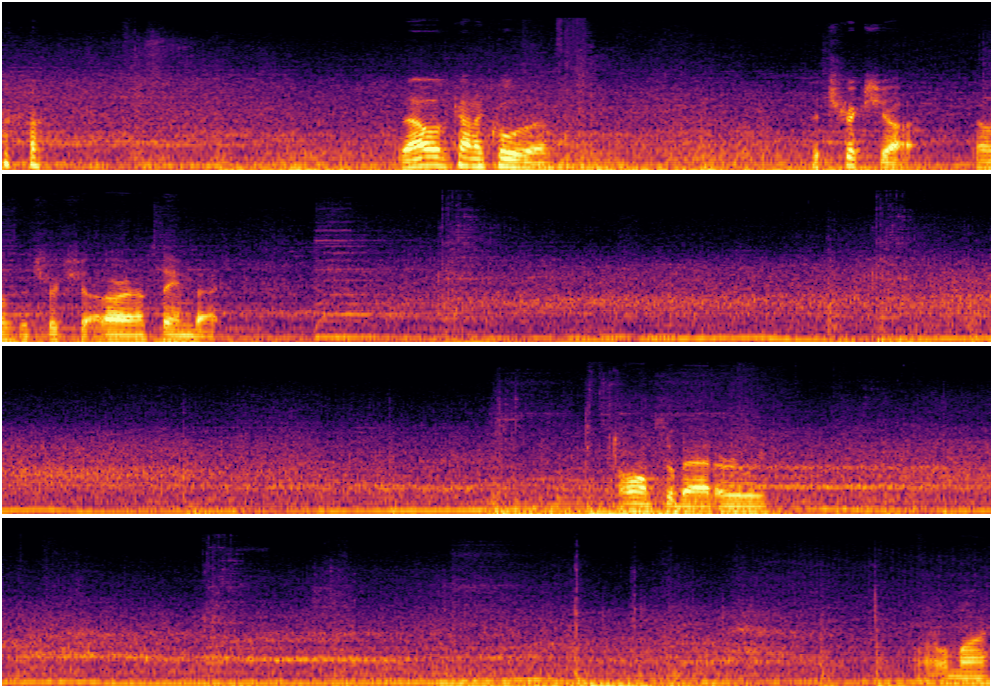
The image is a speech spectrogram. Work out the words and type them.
that was kind of cool though. The trick shot. That was the trick shot. Alright, I'm staying back. Oh, I'm so bad early. My.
